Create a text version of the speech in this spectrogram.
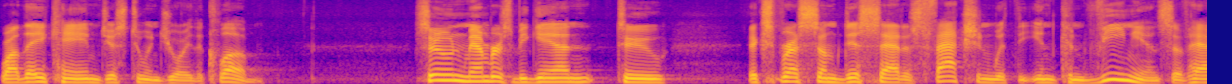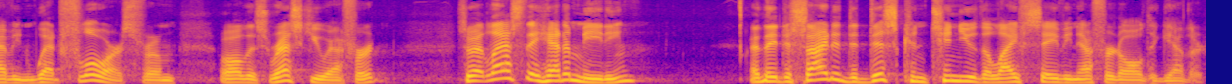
while they came just to enjoy the club. Soon, members began to express some dissatisfaction with the inconvenience of having wet floors from all this rescue effort. So, at last, they had a meeting and they decided to discontinue the life saving effort altogether.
